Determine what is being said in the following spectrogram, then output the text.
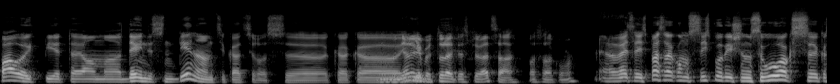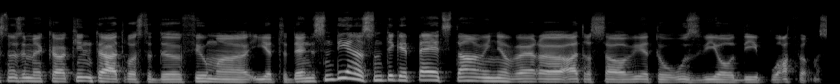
palikt pie tām uh, 90 dienām, cik atceros, ka, ka arī jeb- gribēja turēties pie vecā pasākuma. Vecais pasākums, izplatīšanas lokus, kas nozīmē, ka kinoteātros tad filma iet 90 dienas, un tikai pēc tam viņa var atrast savu vietu uz VOD platformas.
